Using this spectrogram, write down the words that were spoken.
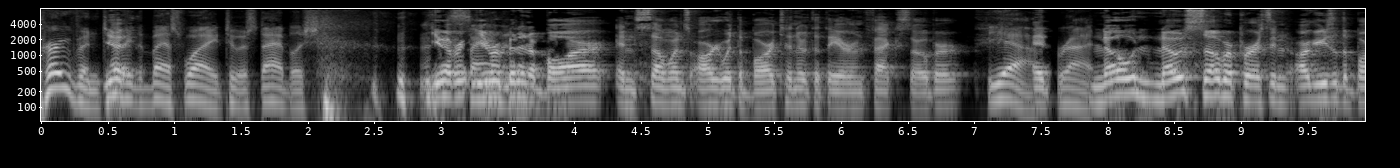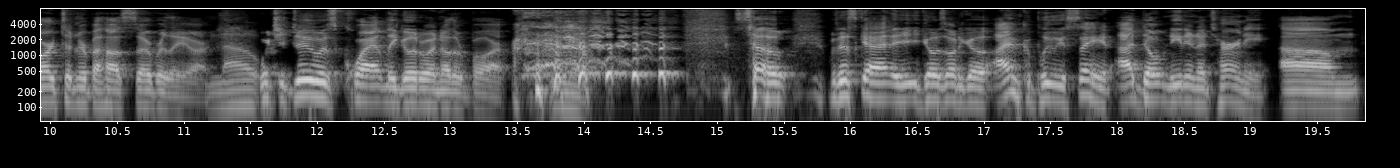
proven to yeah. be the best way to establish. you ever you ever been in a bar and someone's arguing with the bartender that they are in fact sober? Yeah, and right. No, no sober person argues with the bartender about how sober they are. No, what you do is quietly go to another bar. Yeah. so, but this guy he goes on to go. I am completely sane. I don't need an attorney. Um,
